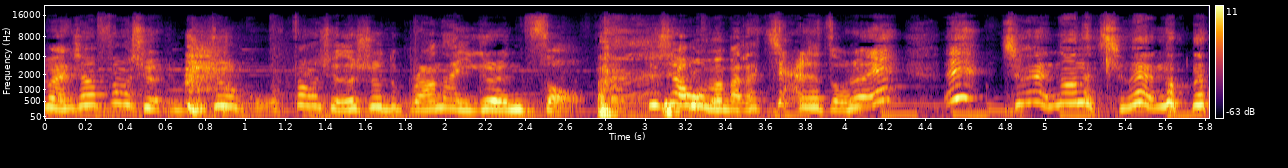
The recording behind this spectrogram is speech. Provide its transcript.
晚上放学就放学的时候都不让他一个人走，就像我们把他架着走，说哎哎，陈海诺呢？陈海诺呢？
